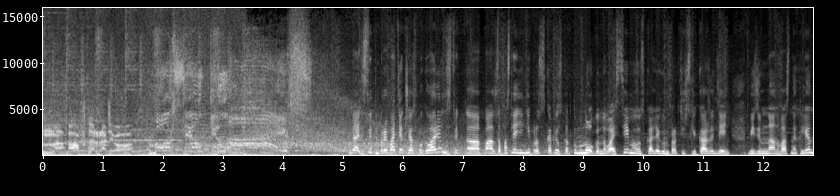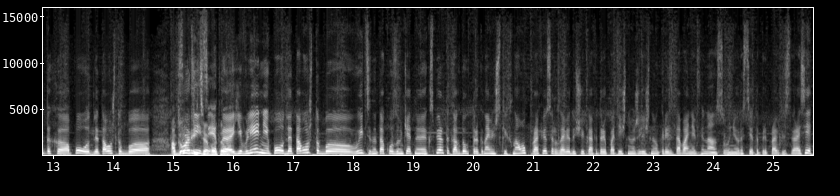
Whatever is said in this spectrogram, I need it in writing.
На Авторадио. Да, действительно, про ипотеку сейчас поговорим. Действительно, по- за последние дни просто скопилось как-то много новостей. Мы с коллегами практически каждый день видим на новостных лентах э, повод для того, чтобы Поговорить обсудить об это явление, повод для того, чтобы выйти на такого замечательного эксперта, как доктор экономических наук, профессор, заведующий кафедрой ипотечного и жилищного кредитования финансового университета при правительстве России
